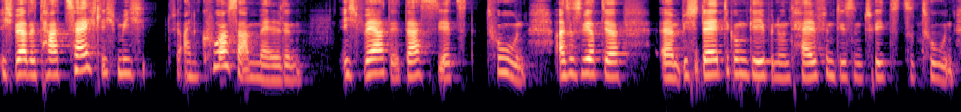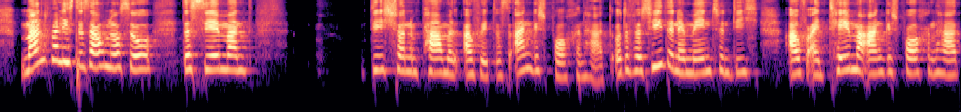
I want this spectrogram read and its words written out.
ich werde tatsächlich mich für einen Kurs anmelden. Ich werde das jetzt tun. Also es wird ja ähm, Bestätigung geben und helfen, diesen Schritt zu tun. Manchmal ist es auch nur so, dass jemand dich schon ein paar Mal auf etwas angesprochen hat oder verschiedene Menschen dich auf ein Thema angesprochen hat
